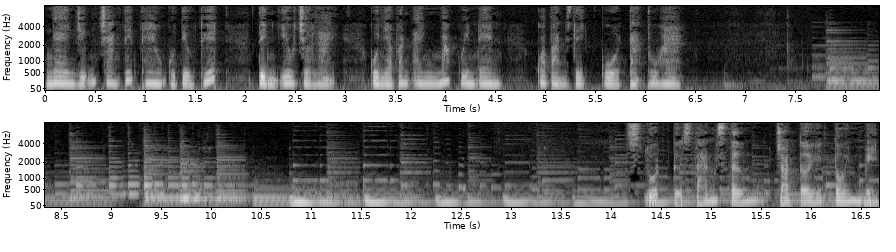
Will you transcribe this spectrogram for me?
nghe những trang tiếp theo của tiểu thuyết Tình yêu trở lại của nhà văn Anh Mark Winden qua bản dịch của Tạ Thu Hà. Suốt từ sáng sớm cho tới tối mịt,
